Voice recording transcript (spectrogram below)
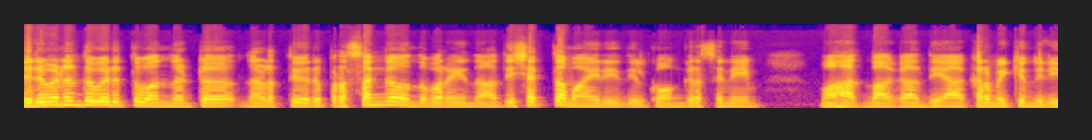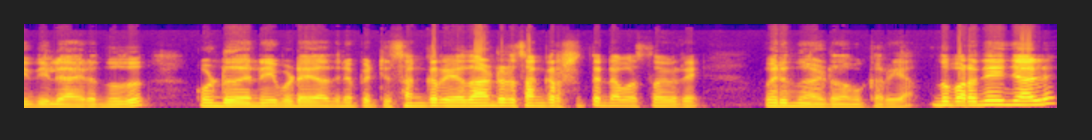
തിരുവനന്തപുരത്ത് വന്നിട്ട് നടത്തിയൊരു പ്രസംഗം എന്ന് പറയുന്ന അതിശക്തമായ രീതിയിൽ കോൺഗ്രസിനെയും മഹാത്മാഗാന്ധിയെ ആക്രമിക്കുന്ന രീതിയിലായിരുന്നത് കൊണ്ട് തന്നെ ഇവിടെ അതിനെപ്പറ്റി സംഘർ ഏതാണ്ടൊരു സംഘർഷത്തിന്റെ അവസ്ഥ വരെ വരുന്നതായിട്ട് നമുക്കറിയാം. എന്ന് പറഞ്ഞു കഴിഞ്ഞാൽ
